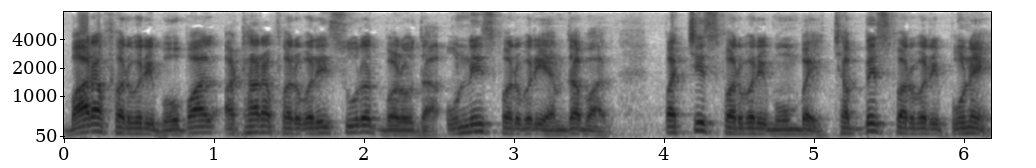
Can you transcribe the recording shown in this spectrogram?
12 फरवरी भोपाल 18 फरवरी सूरत, बड़ौदा 19 फरवरी अहमदाबाद 25 फरवरी मुंबई 26 फरवरी पुणे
